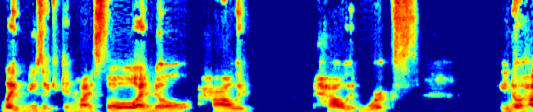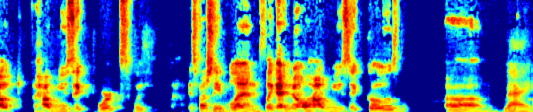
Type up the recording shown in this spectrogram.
like music in my soul. I know how it how it works you know how how music works with especially blends. Like i know how music goes um right.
